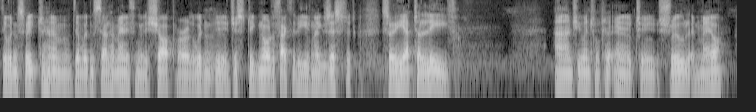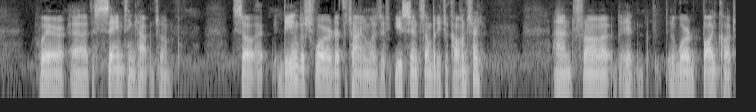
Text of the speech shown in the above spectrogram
They wouldn't speak to him. They wouldn't sell him anything in the shop, or they wouldn't uh, just ignore the fact that he even existed. So he had to leave, and he went to uh, to Shrule in Mayo, where uh, the same thing happened to him. So uh, the English word at the time was if you sent somebody to Coventry, and from uh, it, the word boycott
